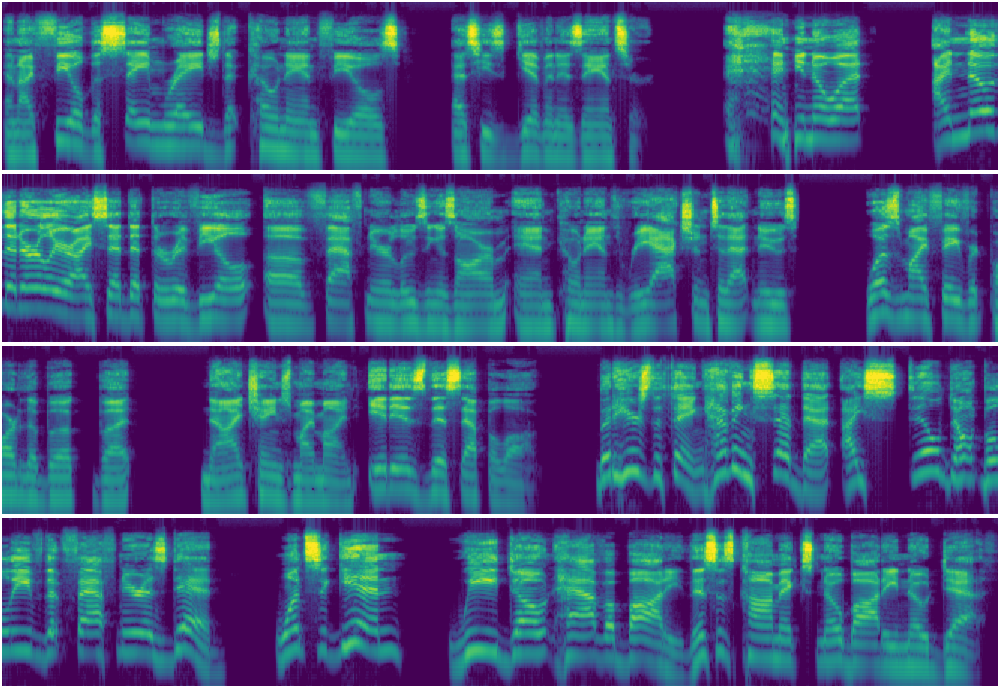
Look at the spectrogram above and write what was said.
And I feel the same rage that Conan feels as he's given his answer. And you know what? I know that earlier I said that the reveal of Fafnir losing his arm and Conan's reaction to that news was my favorite part of the book, but now I changed my mind. It is this epilogue. But here's the thing having said that, I still don't believe that Fafnir is dead. Once again, we don't have a body. This is comics, no body, no death.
